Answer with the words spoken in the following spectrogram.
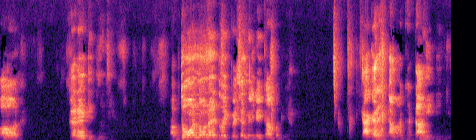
और करंट इतनी थी। अब दो अननोन है, दो इक्वेशन मिल गई, काम बन गया। क्या करेंगे? अब घटा ही दीजिए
